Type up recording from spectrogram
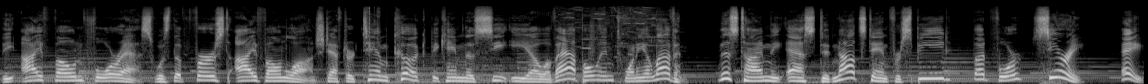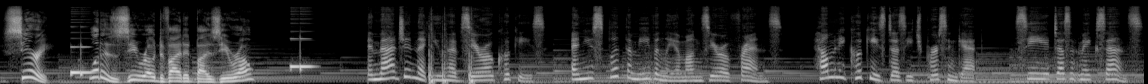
The iPhone 4S was the first iPhone launched after Tim Cook became the CEO of Apple in 2011. This time, the S did not stand for speed, but for Siri. Hey, Siri, what is zero divided by zero? Imagine that you have zero cookies, and you split them evenly among zero friends. How many cookies does each person get? See, it doesn't make sense.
